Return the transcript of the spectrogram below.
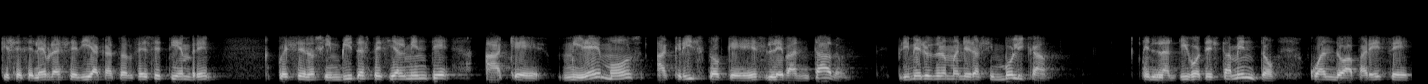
que se celebra ese día 14 de septiembre, pues se nos invita especialmente a que miremos a Cristo que es levantado, primero de una manera simbólica en el Antiguo Testamento, cuando aparece,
